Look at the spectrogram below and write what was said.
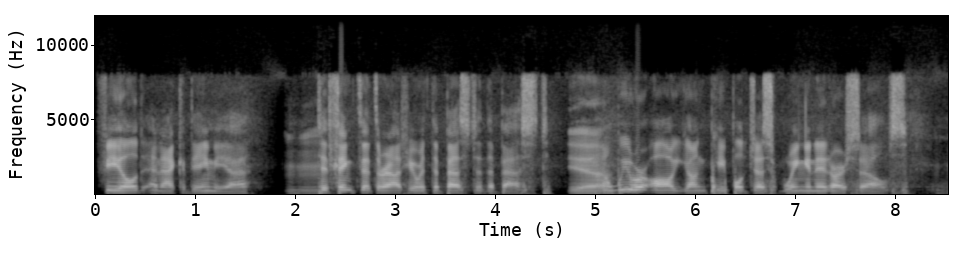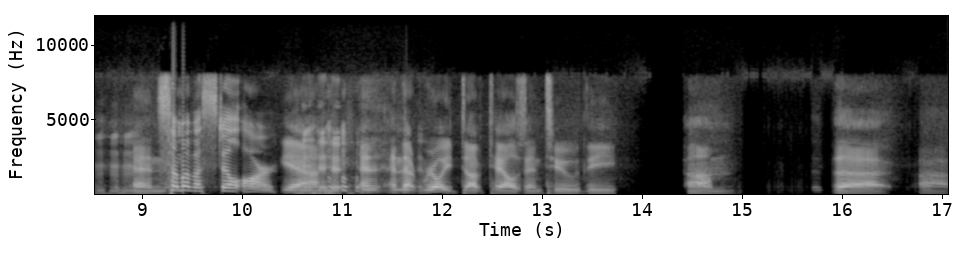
field and academia Mhm. to think that they're out here with the best of the best. Yeah. And we were all young people just winging it ourselves. Mhm. And Some of us still are. yeah, and and that really dovetails into the um, the uh,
